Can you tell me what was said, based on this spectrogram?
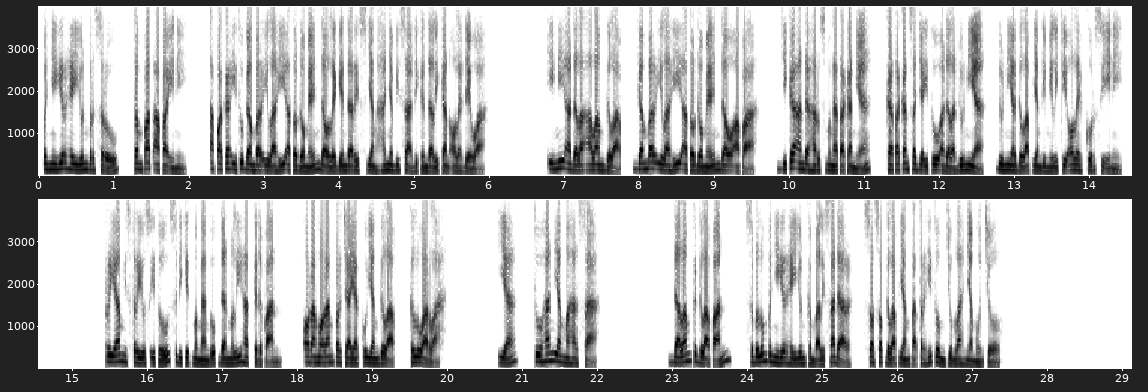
Penyihir Heiyun berseru, tempat apa ini? Apakah itu gambar ilahi atau domain dao legendaris yang hanya bisa dikendalikan oleh dewa? Ini adalah alam gelap, gambar ilahi atau domain Dao apa. Jika Anda harus mengatakannya, katakan saja itu adalah dunia, dunia gelap yang dimiliki oleh kursi ini. Pria misterius itu sedikit mengangguk dan melihat ke depan. Orang-orang percayaku yang gelap, keluarlah. Ya, Tuhan Yang Maha Esa. Dalam kegelapan, sebelum penyihir Heiyun kembali sadar, sosok gelap yang tak terhitung jumlahnya muncul.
